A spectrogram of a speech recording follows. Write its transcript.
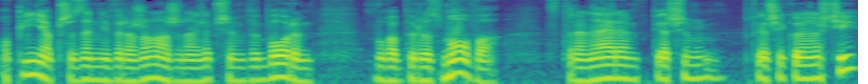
opinia przeze mnie wyrażona, że najlepszym wyborem byłaby rozmowa z trenerem w, pierwszym, w pierwszej kolejności.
